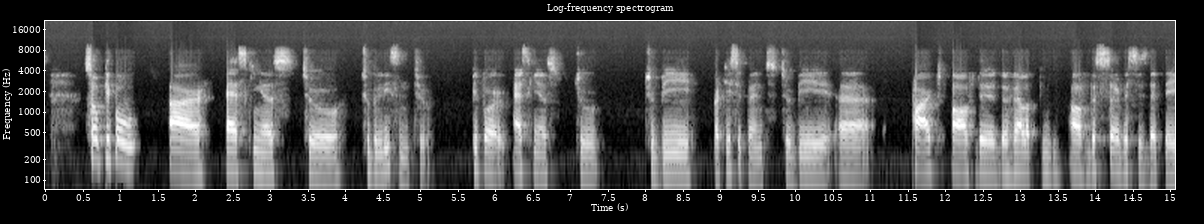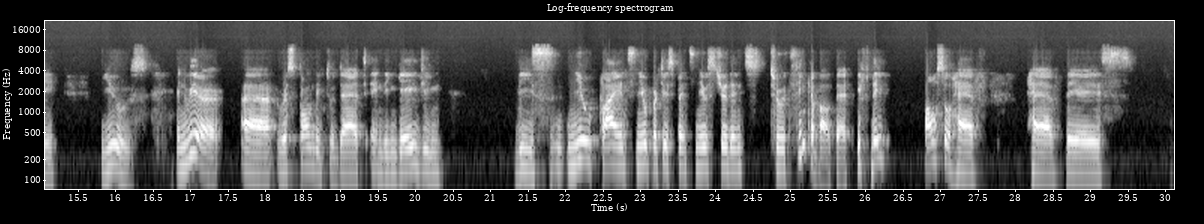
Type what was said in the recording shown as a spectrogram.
So people are asking us to to be listened to. People are asking us to to be participants, to be uh, part of the development of the services that they use, and we are uh, responding to that and engaging these new clients, new participants, new students to think about that. If they also have have this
